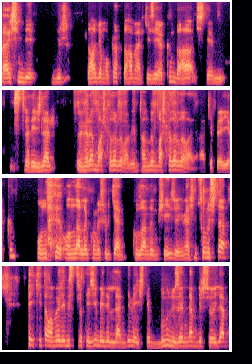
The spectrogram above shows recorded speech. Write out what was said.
Ben şimdi bir daha demokrat, daha merkeze yakın, daha işte stratejiler öneren başkaları da var. Benim tanıdığım başkaları da var yani AKP'ye yakın. onlarla konuşurken kullandığım şeyi söyleyeyim. Yani şimdi sonuçta peki tamam öyle bir strateji belirlendi ve işte bunun üzerinden bir söylem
